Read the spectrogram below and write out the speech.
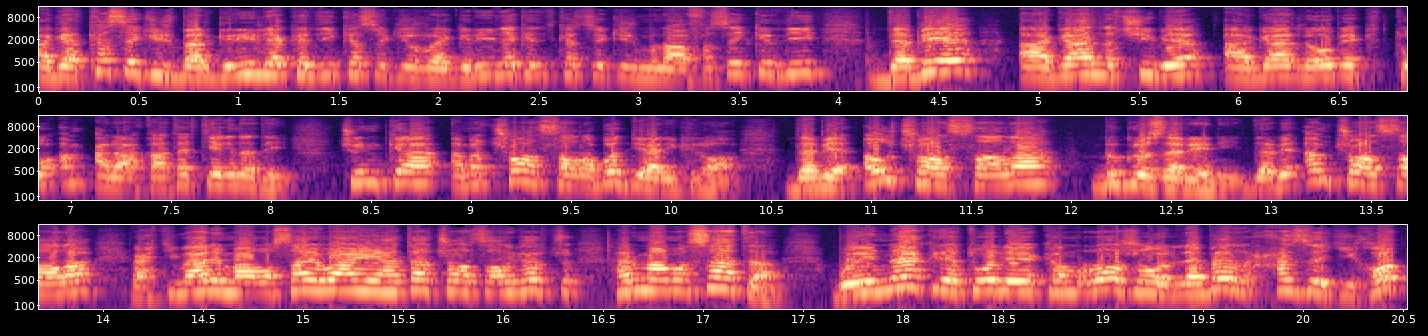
ئەگەر کەسێکیش بەرگری لەکردی کەسێکی ڕێگری لەکرد کەسێکیش منافەسەی کردی دەبێ ئاگار لە چی بێ ئاگار لەوە بێت تۆ ئەم علااقاتە تێک نەدەی چونکە ئەمە چوار ساڵە بۆ دیاریکراوە دەبێت ئەو چوار ساڵە بگۆزەرێنی دەبێت ئەم چوار ساڵە احتیممانی مامۆسای وایە هەتا چوار ساڵگەر هەر مامۆساتە بۆیە ناکرێت تۆ لە یەکەم ڕۆژەوە لەبەر حەزێکی خۆت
